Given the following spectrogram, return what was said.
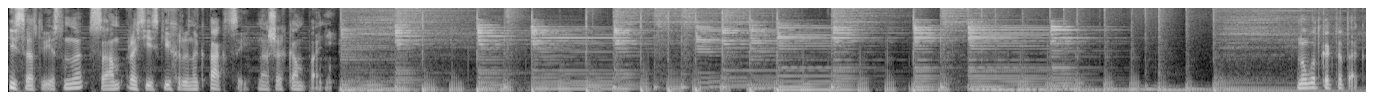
и, соответственно, сам российский рынок акций наших компаний. Ну вот как-то так.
